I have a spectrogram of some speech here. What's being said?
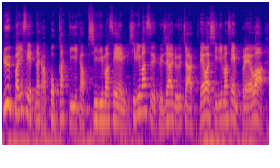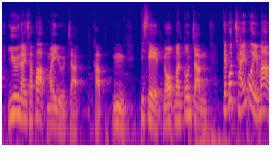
ルーパデ世なんかポッカティーカ知りません。知ります。クジャルーチャーでは知りません。プレイは、ユーナイサパーマイルーチャ。 ครับอืมพิเศษเนาะมันต้นจำแต่ก็ใช้บ่อยมาก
